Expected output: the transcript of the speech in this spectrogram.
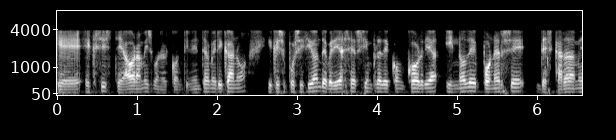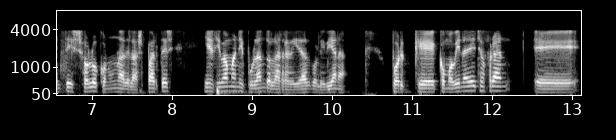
que existe ahora mismo en el continente americano y que su posición debería ser siempre de concordia y no de ponerse descaradamente solo con una de las partes y encima manipulando la realidad boliviana. Porque, como bien ha dicho Fran, eh,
